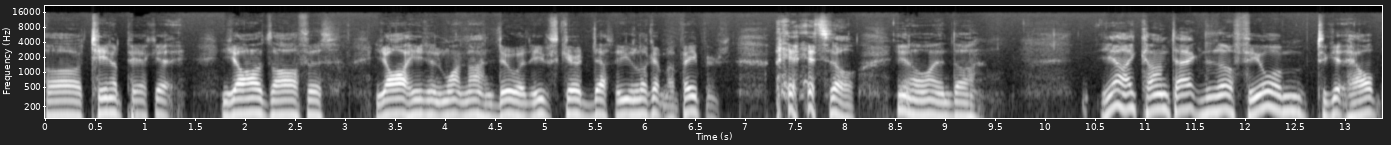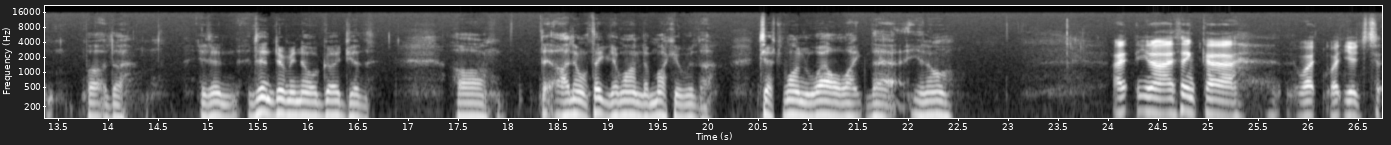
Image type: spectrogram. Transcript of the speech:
uh, Tina Pickett, Yaw's office. Yaw, he didn't want nothing to do with it. He was scared to death. You can look at my papers. so, you know, and uh, yeah, I contacted a few of them to get help, but uh, it didn't it didn't do me no good because uh, I don't think they wanted to muck it with a, just one well like that, you know. I, you know, I think uh, what what you're t-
